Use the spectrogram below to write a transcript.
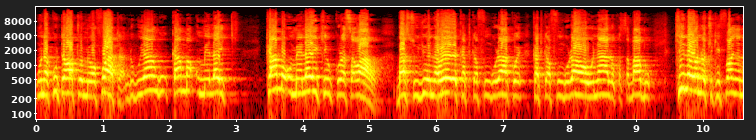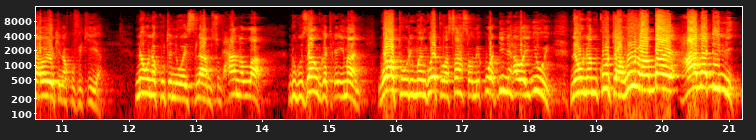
unakuta watu wamewafuata. Ndugu yangu kama umelaiki kama umelaiki ukurasa wao basi ujue na wewe katika fungu lako katika fungu lao unalo kwa sababu kila wanachokifanya na wewe kinakufikia. Na unakuta ni waislamu subhanallah. Ndugu zangu katika imani watu ulimwengu wetu wa sasa wamekuwa dini hawaijui. Na unamkuta huyo ambaye hana dini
